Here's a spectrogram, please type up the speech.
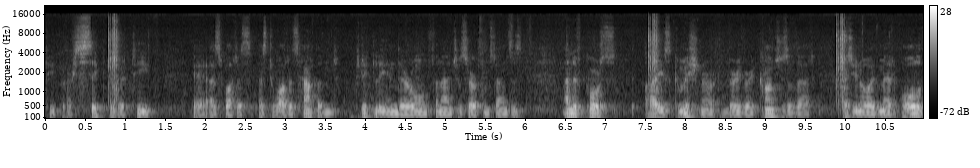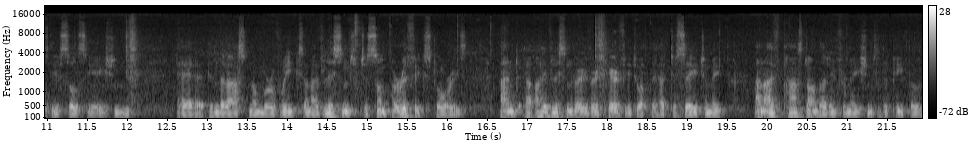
people are sick to their teeth uh, as, what has, as to what has happened, particularly in their own financial circumstances. And of course, I as Commissioner am very, very conscious of that. As you know, I've met all of the associations uh, in the last number of weeks and I've listened to some horrific stories and uh, I've listened very, very carefully to what they had to say to me and I've passed on that information to the people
